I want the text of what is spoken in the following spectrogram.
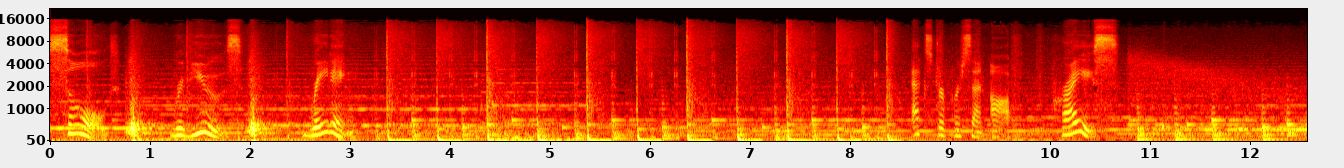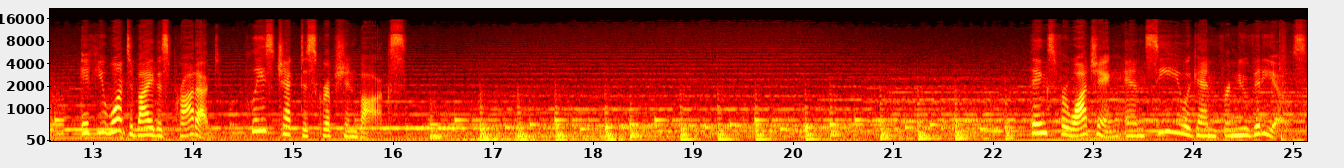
Sold. Reviews. Rating. Extra percent off. price. If you want to buy this product, please check description box. Thanks for watching and see you again for new videos.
